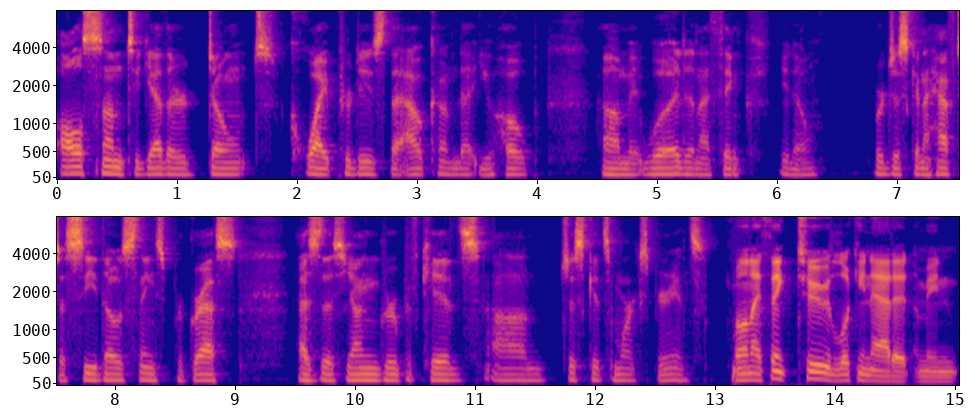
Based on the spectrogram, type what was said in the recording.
all sum together don't quite produce the outcome that you hope um, it would. And I think you know we're just going to have to see those things progress as this young group of kids um, just gets more experience. Well, and I think too, looking at it, I mean,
